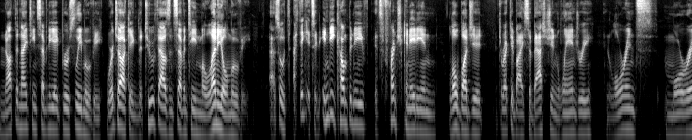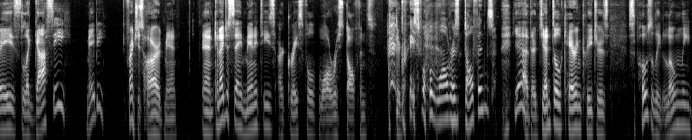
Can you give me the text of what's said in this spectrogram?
not the 1978 Bruce Lee movie. We're talking the 2017 Millennial movie. Uh, so it's, I think it's an indie company. It's French Canadian, low budget, directed by Sebastien Landry and Lawrence Moraes Lagasse, maybe. French is hard, man. And can I just say, manatees are graceful walrus dolphins. They're Graceful walrus dolphins. yeah, they're gentle, caring creatures, supposedly lonely,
